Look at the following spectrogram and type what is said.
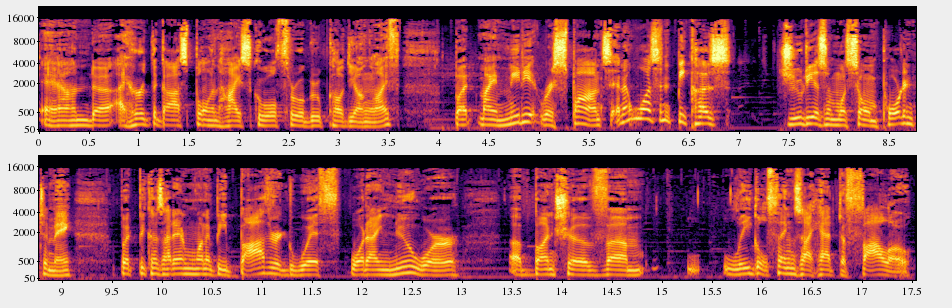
and uh, I heard the gospel in high school through a group called Young Life. But my immediate response, and it wasn't because Judaism was so important to me, but because I didn't want to be bothered with what I knew were a bunch of um, legal things I had to follow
